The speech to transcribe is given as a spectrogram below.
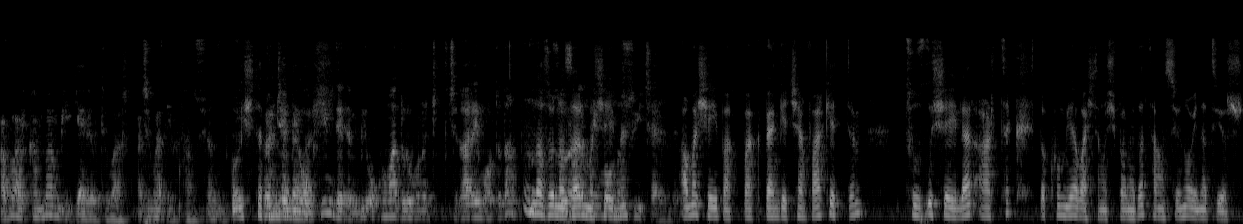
Hava arkamdan bir gerilti var. Acaba dedim tansiyon mu? O işte Önce bir de var. okuyayım dedim. Bir okuma durumunu çık- çıkarayım ortadan. Ondan sonra nazar mı şey mi? su içerim dedim. Ama şey bak bak ben geçen fark ettim. Tuzlu şeyler artık dokunmaya başlamış bana da tansiyonu oynatıyor.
